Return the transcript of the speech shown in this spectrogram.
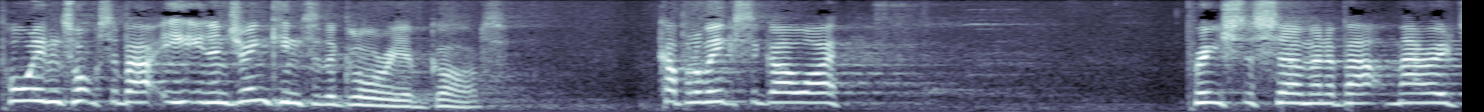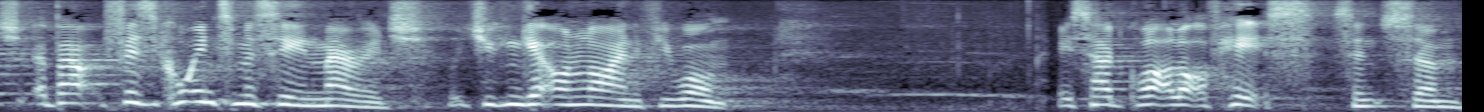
Paul even talks about eating and drinking to the glory of God. A couple of weeks ago, I preached a sermon about marriage, about physical intimacy in marriage, which you can get online if you want. It's had quite a lot of hits since um,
